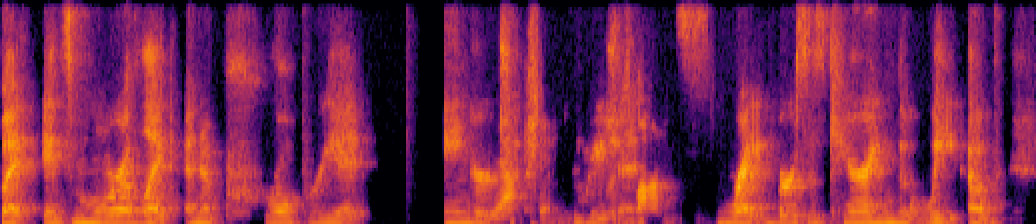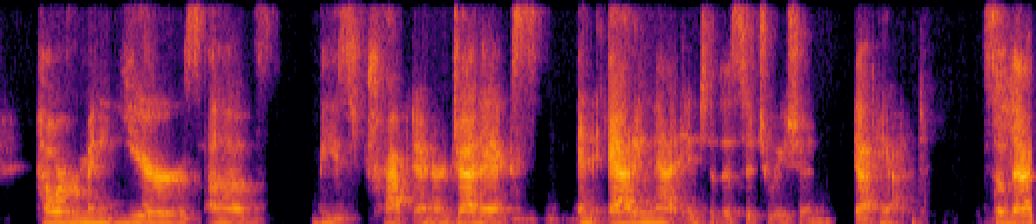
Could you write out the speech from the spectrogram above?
but it's more of like an appropriate anger reaction response. Right. Versus carrying the weight of however many years of these trapped energetics and adding that into the situation at hand. So that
